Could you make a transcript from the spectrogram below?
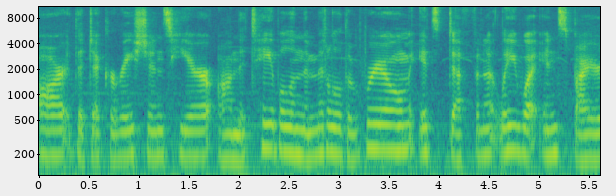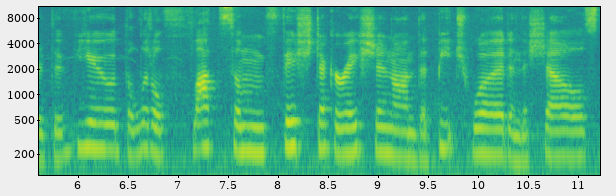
are the decorations here on the table in the middle of the room. It's definitely what inspired the view. The little flotsam fish decoration on the beech wood and the shells,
